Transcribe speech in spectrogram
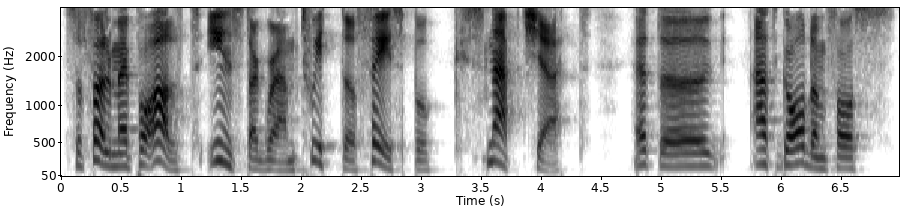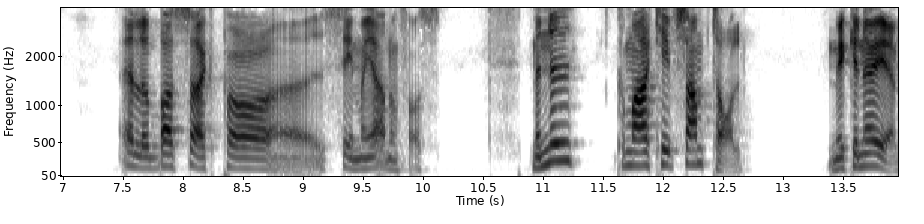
Så följ mig på allt. Instagram, Twitter, Facebook, Snapchat. Heter atgardenfors. Eller bara sök på eh, Simon Gärdenfors. Men nu kommer Arkivsamtal. Mycket nöje.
